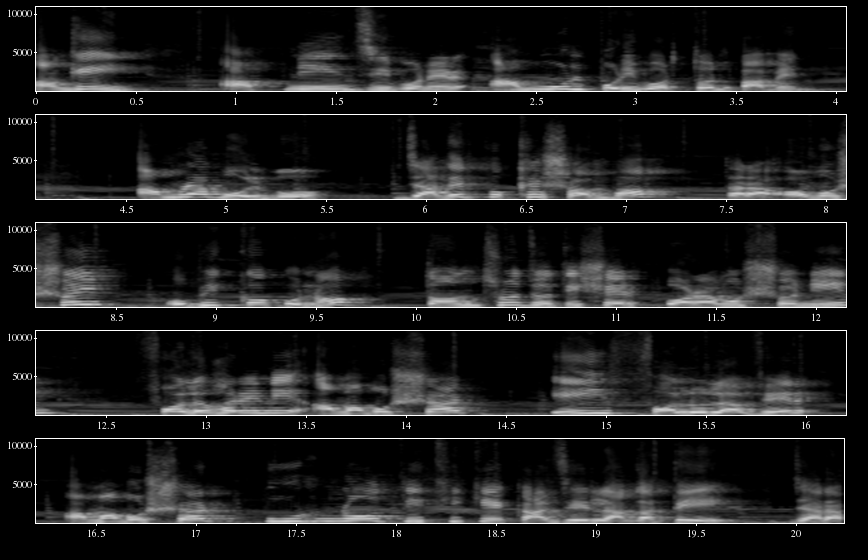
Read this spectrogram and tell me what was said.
আগেই আপনি জীবনের আমূল পরিবর্তন পাবেন। আমরা বলব, যাদের পক্ষে সম্ভব, তারা অবশ্যই অভিজ্ঞ কোনো তন্ত্র জ্যোতিষের পরামর্শ নিন। ফলহারিণী অমাবস্যার এই ফললাভের আমাবস্যার পূর্ণ তিথিকে কাজে লাগাতে। যারা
